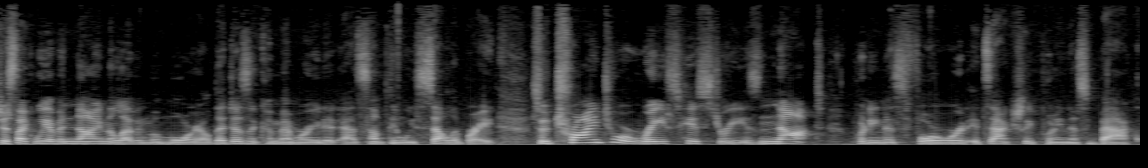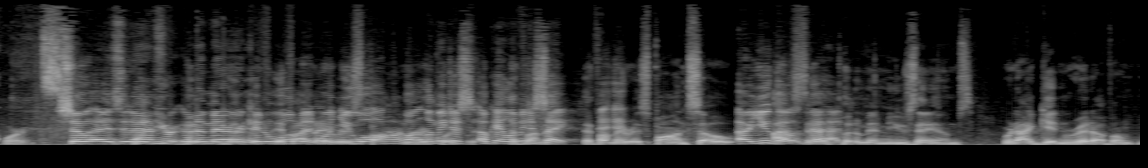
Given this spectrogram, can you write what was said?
just like we have a 9/11 memorial. That doesn't commemorate it as something we celebrate. So trying to erase history is not putting us forward. It's actually putting us backwards. So, as an Well, African American but- but if- if I woman, when you walk by, let me just okay, let if me I just may- say, if I may uh, respond. So, Oh, you go, I go said ahead. put them in museums. We're not getting rid of them.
